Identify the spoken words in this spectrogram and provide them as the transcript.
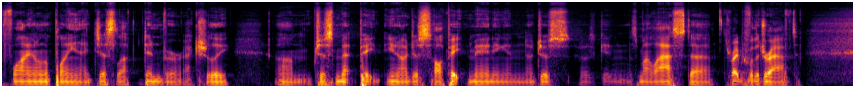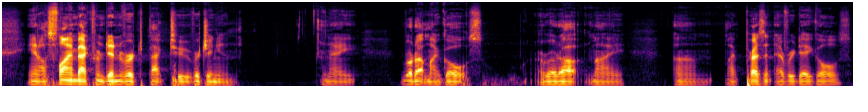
flying on the plane. I just left Denver actually, um, just met Peyton, you know, I just saw Peyton Manning and I just I was getting, it was my last, uh, it's right before the draft. And I was flying back from Denver to, back to Virginia and I wrote out my goals. I wrote out my, um, my present everyday goals,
